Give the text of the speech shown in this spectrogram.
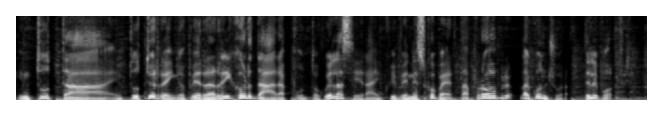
in, tutta, in tutto il regno per ricordare appunto quella sera in cui venne scoperta proprio la congiura delle polveri.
